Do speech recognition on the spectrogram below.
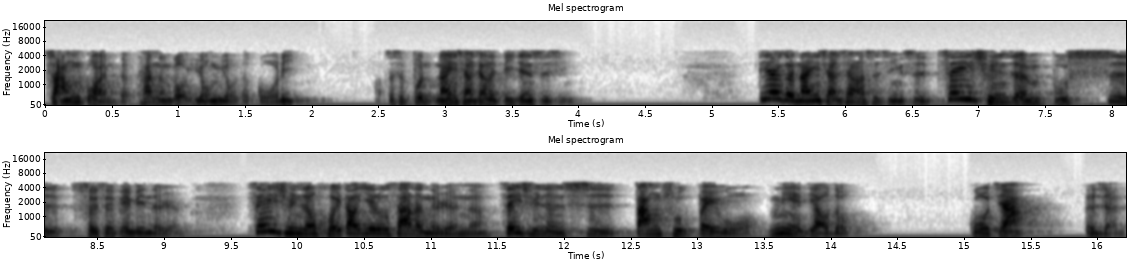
掌管的、他能够拥有的国力，这是不难以想象的第一件事情。第二个难以想象的事情是，这一群人不是随随便便的人，这一群人回到耶路撒冷的人呢？这一群人是当初被我灭掉的国家的人，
